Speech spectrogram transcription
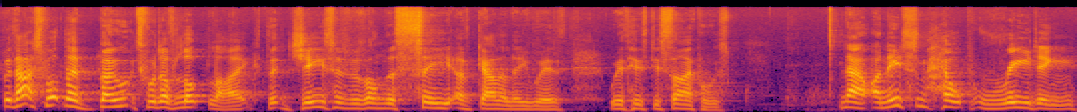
But that's what the boat would have looked like that Jesus was on the Sea of Galilee with, with his disciples. Now, I need some help reading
